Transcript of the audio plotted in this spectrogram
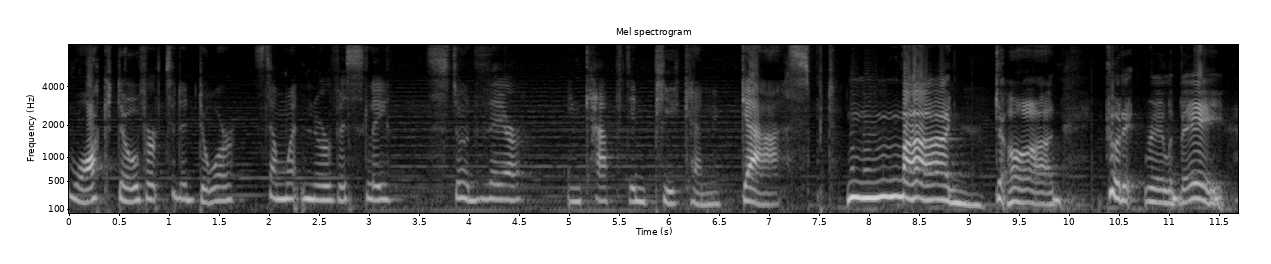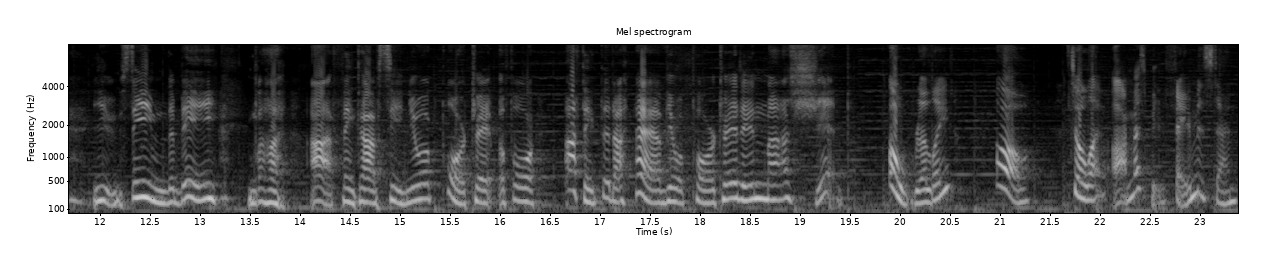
walked over to the door somewhat nervously, stood there, and Captain Pecan gasped. My God, could it really be? You seem to be. Why, I think I've seen your portrait before. I think that I have your portrait in my ship. Oh, really? Oh, so like, I must be famous then.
